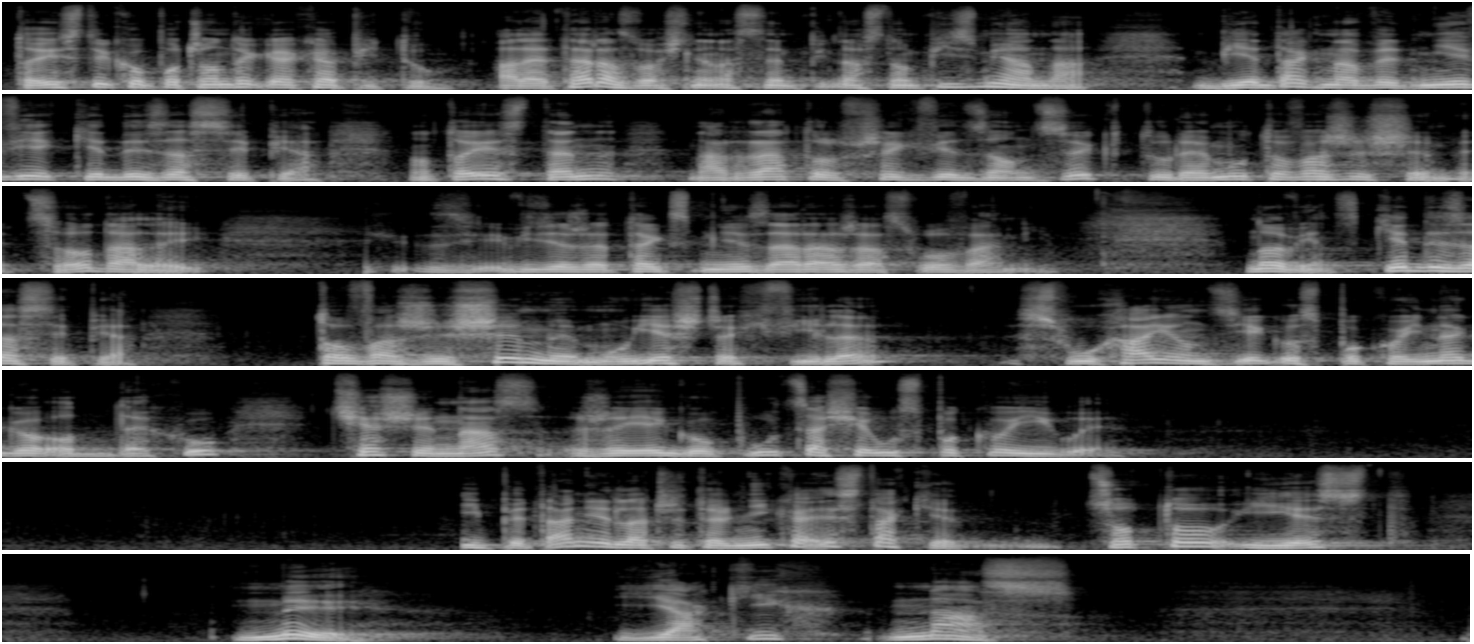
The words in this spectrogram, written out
To jest tylko początek akapitu, ale teraz właśnie nastąpi, nastąpi zmiana. Biedak nawet nie wie, kiedy zasypia. No to jest ten narrator wszechwiedzący, któremu towarzyszymy. Co dalej? Widzę, że tekst mnie zaraża słowami. No więc, kiedy zasypia? Towarzyszymy mu jeszcze chwilę, słuchając jego spokojnego oddechu, cieszy nas, że jego płuca się uspokoiły. I pytanie dla czytelnika jest takie: co to jest my, jakich nas.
